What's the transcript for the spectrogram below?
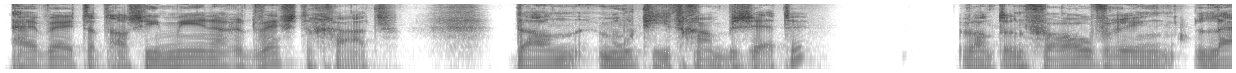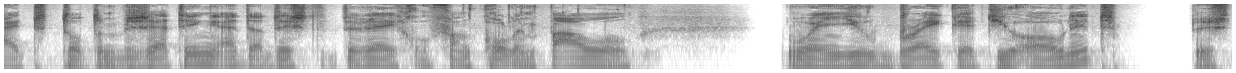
hij weet dat als hij meer naar het westen gaat, dan moet hij het gaan bezetten. Want een verovering leidt tot een bezetting. Hè. Dat is de regel van Colin Powell when you break it, you own it. Dus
